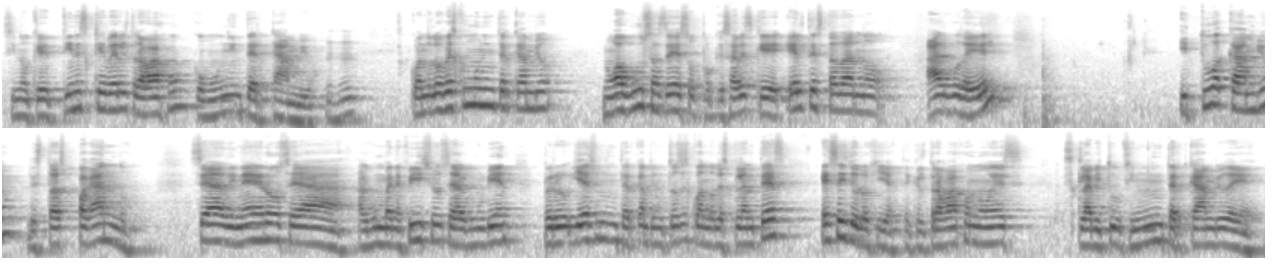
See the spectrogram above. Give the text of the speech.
sino que tienes que ver el trabajo como un intercambio. Cuando lo ves como un intercambio, no abusas de eso porque sabes que él te está dando algo de él y tú a cambio le estás pagando, sea dinero, sea algún beneficio, sea algún bien, pero ya es un intercambio. Entonces cuando les planteas esa ideología de que el trabajo no es esclavitud, sino un intercambio de,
